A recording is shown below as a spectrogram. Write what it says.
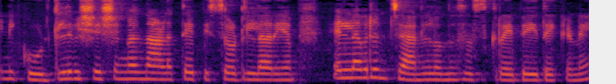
ഇനി കൂടുതൽ വിശേഷങ്ങൾ നാളത്തെ എപ്പിസോഡിൽ അറിയാം. എല്ലാവരും ചാനൽ ഒന്ന് സബ്സ്ക്രൈബ് ചെയ്തേക്കണേ.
